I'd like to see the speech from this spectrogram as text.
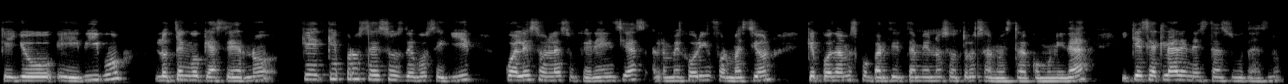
que yo eh, vivo, lo tengo que hacer, ¿no? ¿Qué, ¿Qué procesos debo seguir? ¿Cuáles son las sugerencias? A lo mejor información que podamos compartir también nosotros a nuestra comunidad y que se aclaren estas dudas, ¿no?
